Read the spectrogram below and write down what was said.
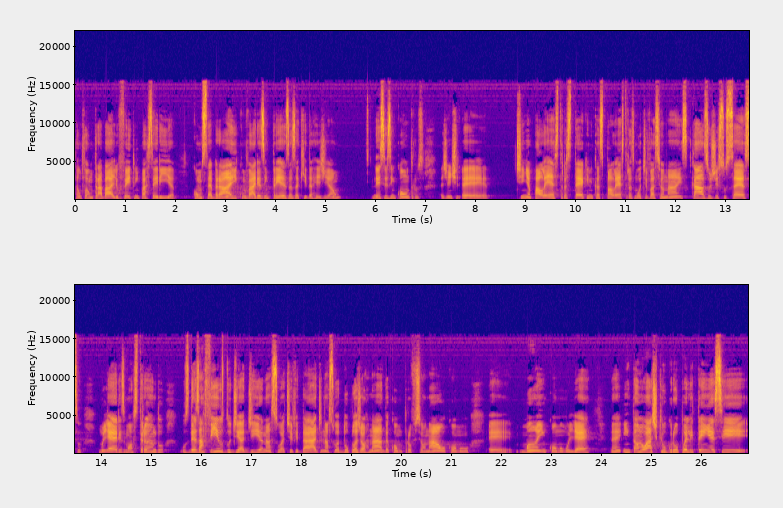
Então, foi um trabalho feito em parceria com o SEBRAE com várias empresas aqui da região. Nesses encontros, a gente é, tinha palestras técnicas, palestras motivacionais, casos de sucesso, mulheres mostrando os desafios do dia a dia na sua atividade, na sua dupla jornada como profissional, como é, mãe, como mulher. Né? Então, eu acho que o grupo ele tem esse,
